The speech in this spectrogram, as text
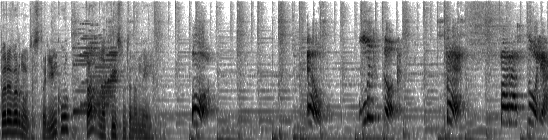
перевернути сторінку та натиснути на неї. О. Л. Листок. П. Парасоля.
